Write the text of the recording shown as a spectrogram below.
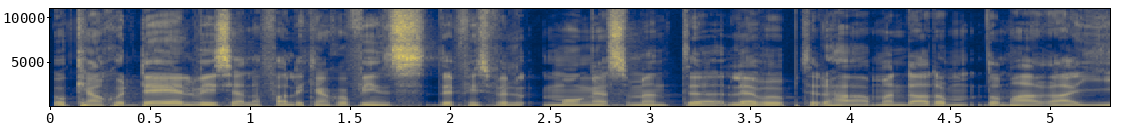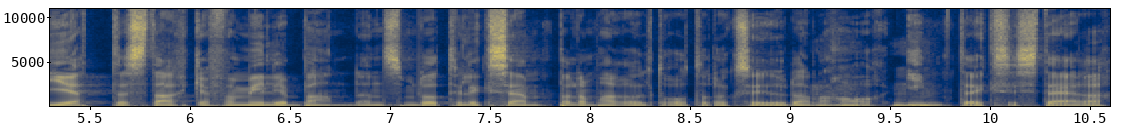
och kanske delvis i alla fall, det kanske finns, det finns väl många som inte lever upp till det här, men där de, de här jättestarka familjebanden som då till exempel de här ultraortodoxa judarna har, Mhm. inte existerar.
